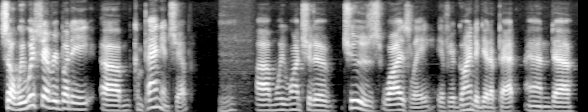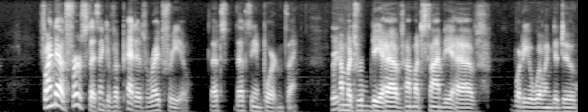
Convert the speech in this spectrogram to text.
So we wish everybody um, companionship. Mhm. Um, we want you to choose wisely if you're going to get a pet, and uh, find out first. I think if a pet is right for you. That's that's the important thing. Great. How much room do you have? How much time do you have? What are you willing to do?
